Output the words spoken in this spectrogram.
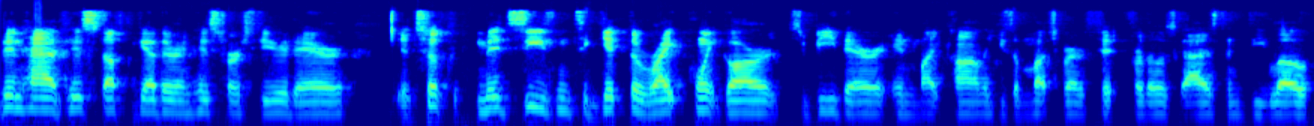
didn't have his stuff together in his first year there. It took midseason to get the right point guard to be there in Mike Conley. He's a much better fit for those guys than D'Lo.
